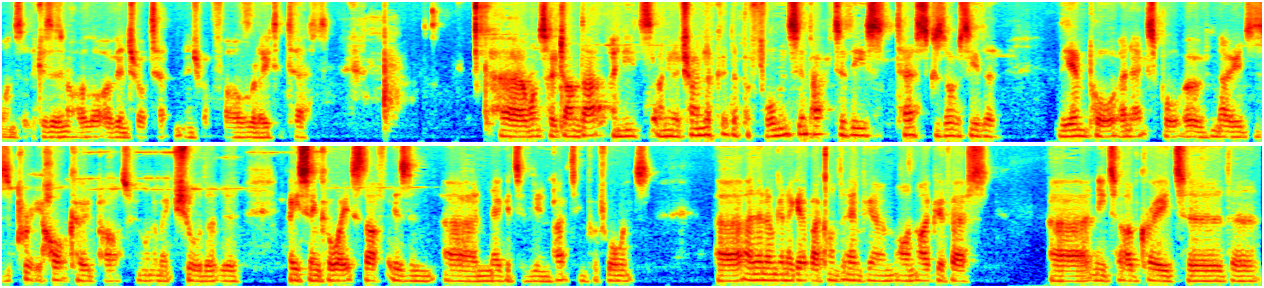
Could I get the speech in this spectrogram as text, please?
ones because there's not a lot of interop interop file related tests uh, once I've done that, I need I'm going to try and look at the performance impact of these tests because obviously the the import and export of nodes is a pretty hot code path. We want to make sure that the async await stuff isn't uh, negatively impacting performance. Uh, and then I'm going to get back onto npm on IPFS. Uh, need to upgrade to the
